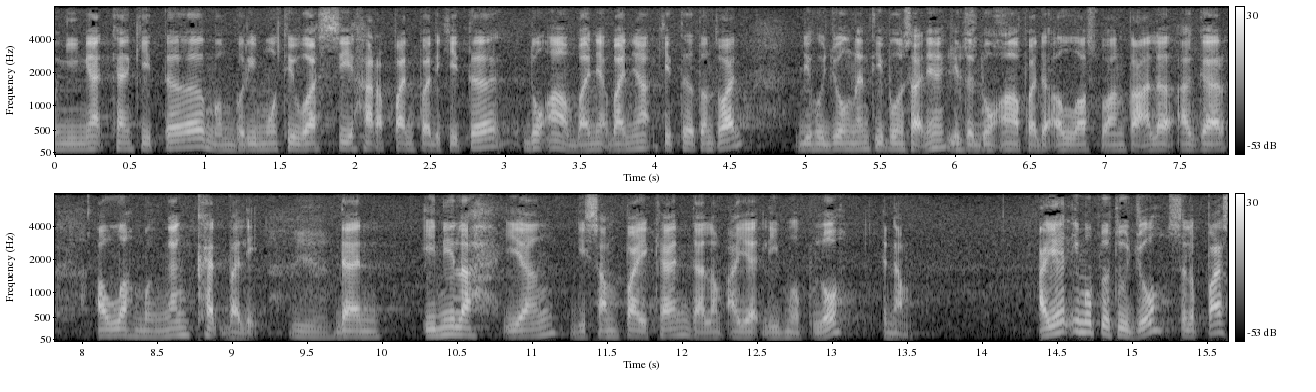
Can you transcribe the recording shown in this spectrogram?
mengingatkan kita memberi motivasi harapan pada kita. Doa banyak-banyak kita tuan-tuan. Di hujung nanti pun saatnya kita yes, doa pada Allah SWT agar Allah mengangkat balik. Yeah. dan inilah yang disampaikan dalam ayat 56 ayat 57 selepas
